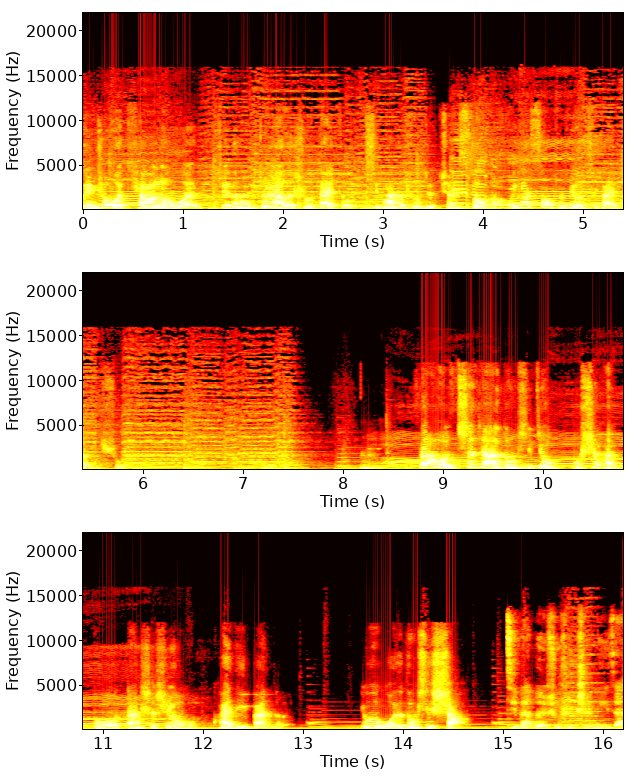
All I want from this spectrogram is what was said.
等于说我挑了我觉得很重要的书带走，其他的书就全送了。我应该送出去有几百本书，嗯，然后剩下的东西就不是很多，当时是用快递搬的，因为我的东西少。几百本书是指你在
